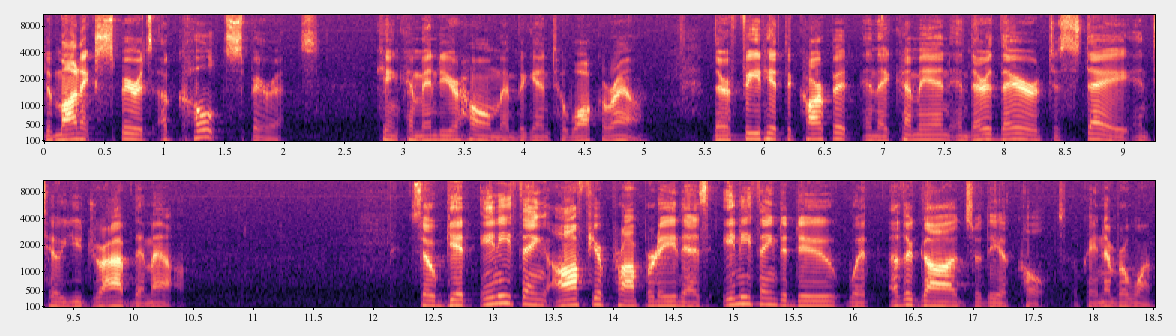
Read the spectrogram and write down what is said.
Demonic spirits, occult spirits, can come into your home and begin to walk around. Their feet hit the carpet and they come in and they're there to stay until you drive them out. So get anything off your property that has anything to do with other gods or the occult. Okay, number one.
